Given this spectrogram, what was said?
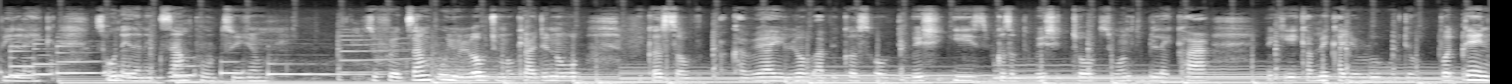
be like, someone that is an example to you. So, for example, you love Jumoke Adenowo because of her career, you love her because of the way she is, because of the way she talks, you want to be like her. Okay, you can make her your role model, but then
